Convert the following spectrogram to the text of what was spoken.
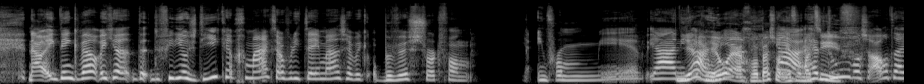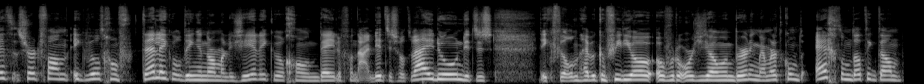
Nou, ik denk wel, weet je, de, de video's die ik heb gemaakt over die thema's... heb ik op bewust soort van... Ja, informeer. Ja, niet ja, heel erg hoor. Best wel ja, informatief. Het doel was altijd een soort van: ik wil het gewoon vertellen, ik wil dingen normaliseren. Ik wil gewoon delen van: nou, dit is wat wij doen. Dit is. Ik film, dan heb ik een video over de Orgy Dome en Burning Man. Maar dat komt echt omdat ik dan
